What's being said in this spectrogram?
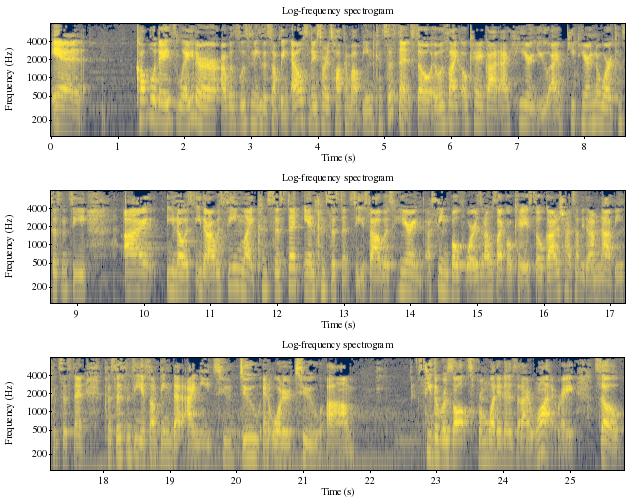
And a couple days later, I was listening to something else and they started talking about being consistent. So it was like, okay, God, I hear you. I keep hearing the word consistency. I, you know, it's either I was seeing like consistent and consistency. So I was hearing, seeing both words and I was like, okay, so God is trying to tell me that I'm not being consistent. Consistency is something that I need to do in order to, um, see the results from what it is that I want, right? So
